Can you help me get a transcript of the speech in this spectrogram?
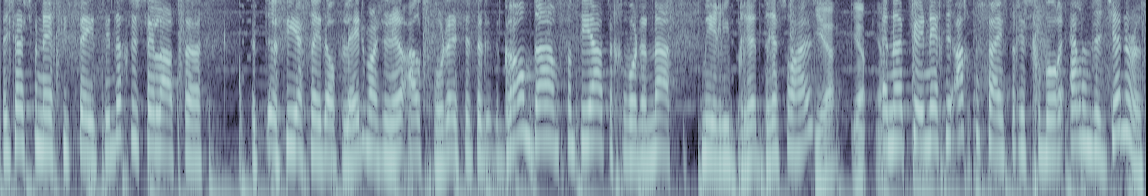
Zij is van 1922. Ze is helaas eh, eh, vier jaar geleden overleden. Maar ze is heel oud geworden. Ze is de grand dame van theater geworden na Mary Dresselhuis. Ja, ja, ja. En dan heb je in 1958 is geboren Ellen DeGeneres.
